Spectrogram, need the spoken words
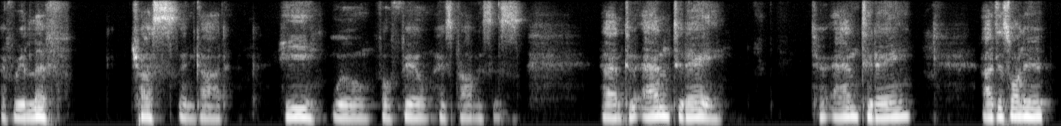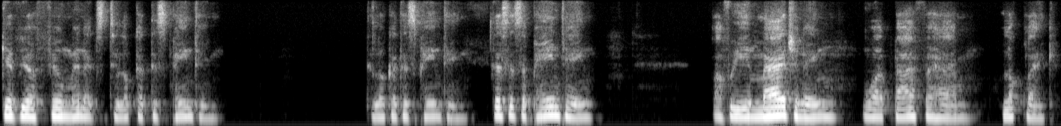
If we live trust in God, He will fulfill His promises. And to end today, to end today, I just want to give you a few minutes to look at this painting. To look at this painting. This is a painting of reimagining what Bethlehem looked like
